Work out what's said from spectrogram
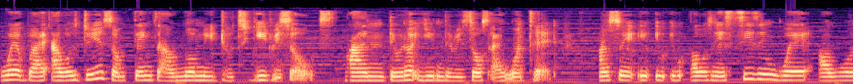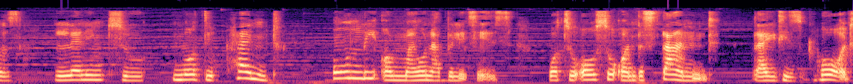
whereby I was doing some things I would normally do to yield results, and they were not yielding the results I wanted. And so it, it, it, I was in a season where I was learning to not depend only on my own abilities, but to also understand that it is God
